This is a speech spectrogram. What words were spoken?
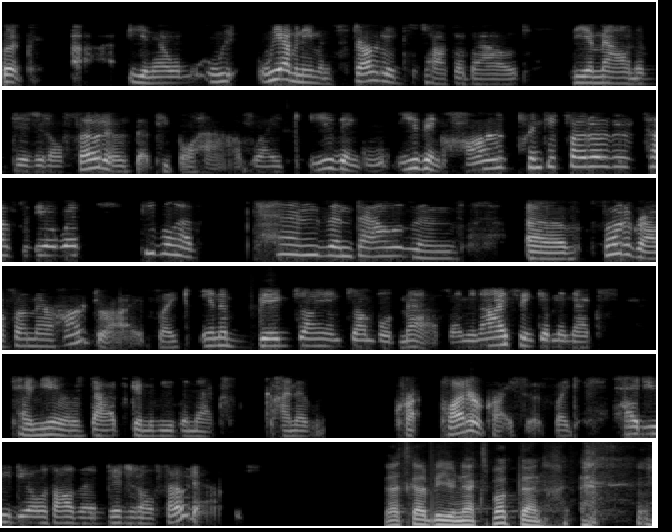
look, uh, you know, we we haven't even started to talk about the amount of digital photos that people have. Like you think you think hard printed photos are tough to deal with. People have tens and thousands of photographs on their hard drives, like in a big giant jumbled mess. I mean, I think in the next ten years, that's going to be the next kind of clutter crisis. Like, how do you deal with all the digital photos? That's got to be your next book then.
